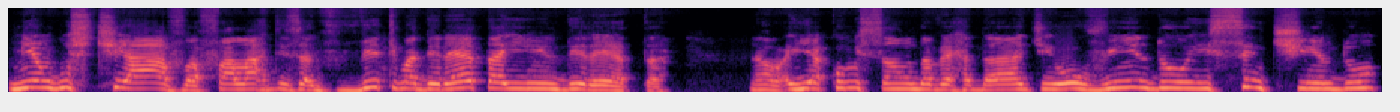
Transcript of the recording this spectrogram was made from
me angustiava falar de vítima direta e indireta. Não, e a comissão da verdade, ouvindo e sentindo,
